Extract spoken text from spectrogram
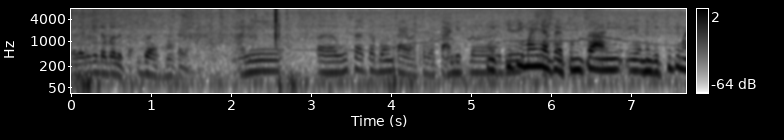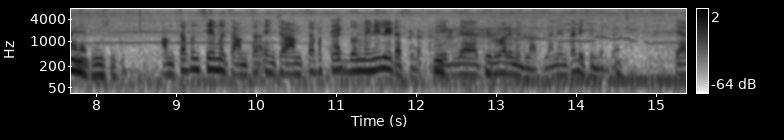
बऱ्यापैकी डबलच आहे. बरं हां. आणि अं, ऊसाचं बघून काय वाटतं? बघ कांडीतलं किती महिन्याचा आहे? तुमचा आणि म्हणजे किती महिन्याचा होऊ शकतो आमचा पण सेमच आमचा त्यांच्या आमचा फक्त एक दोन महिने लेट असेल. एक फेब्रुवारी मधला असला आणि यांचा डिसेंबरचा. त्या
